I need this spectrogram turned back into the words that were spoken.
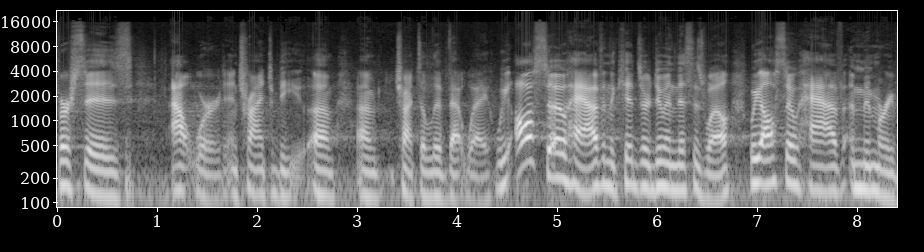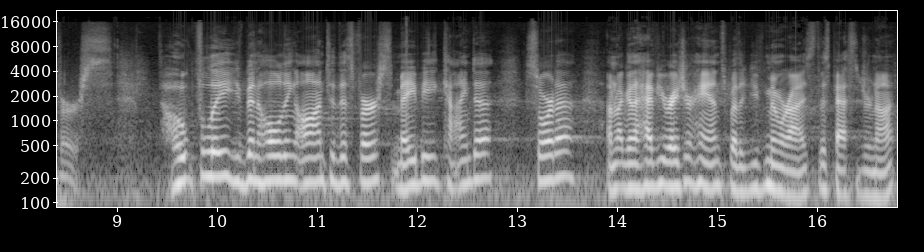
versus outward and trying to be um, um, trying to live that way we also have and the kids are doing this as well we also have a memory verse hopefully you've been holding on to this verse maybe kinda sorta i'm not to have you raise your hands whether you've memorized this passage or not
